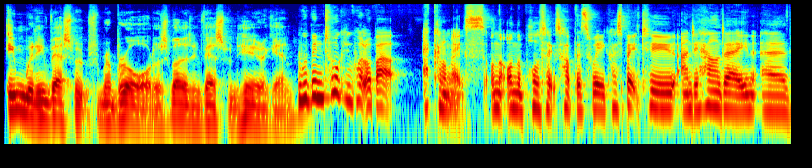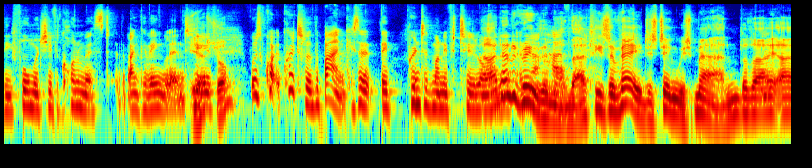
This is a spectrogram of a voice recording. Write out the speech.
inward investment from abroad as well as investment here again. We've been talking quite a lot about economics on the, on the Politics Hub this week. I spoke to Andy Haldane, uh, the former chief economist at the Bank of England, who yes, sure. was quite critical of the bank. He said they printed money for too long. I don't agree with him had... on that. He's a very distinguished man, but I, I,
